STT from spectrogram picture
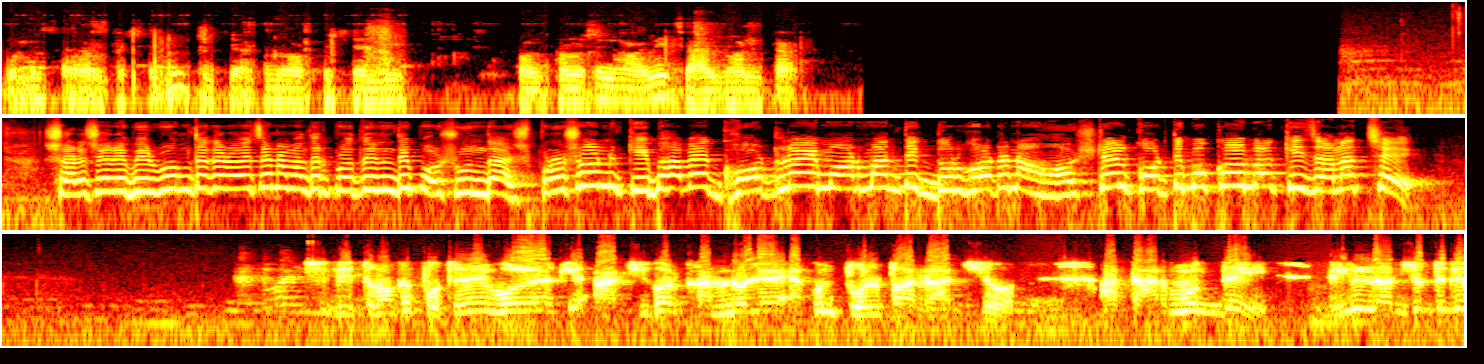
বলেছে অফিসিয়ালি কিন্তু এখনও অফিসিয়ালি কনফার্মেশন হয়নি চার ঘণ্টা। সরাসরি বীরভূম থেকে রয়েছেন আমাদের প্রতিনিধি প্রসূন দাস। প্রসূন, কীভাবে ঘটলো এই মর্মান্তিক দুর্ঘটনা? হোস্টেল কর্তৃপক্ষ বা কি জানাচ্ছে? তোমাকে প্রথমে বলে রাখি, আর্যিকর কাণ্ডলে এখন তোলপাড় রাজ্য। আর তার মধ্যেই ভিন রাজ্য থেকে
